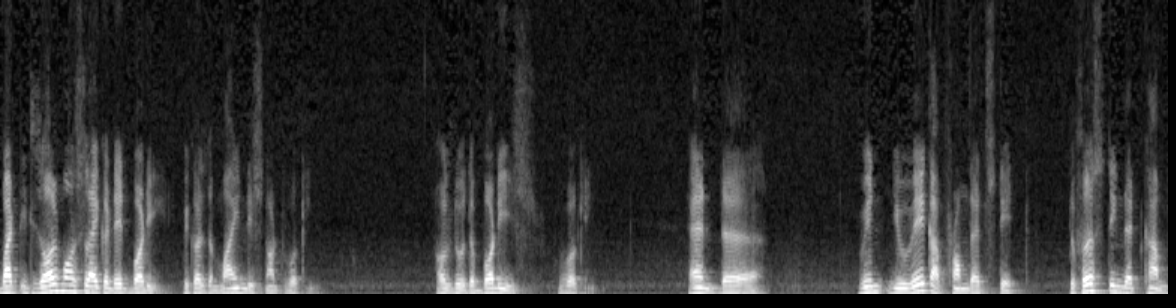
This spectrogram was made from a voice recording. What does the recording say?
But it is almost like a dead body because the mind is not working, although the body is working. And uh, when you wake up from that state, the first thing that comes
